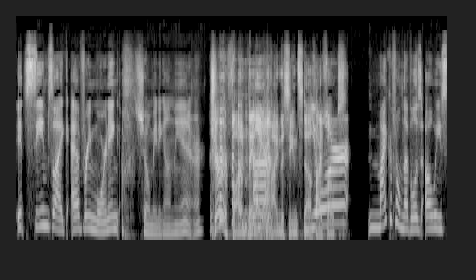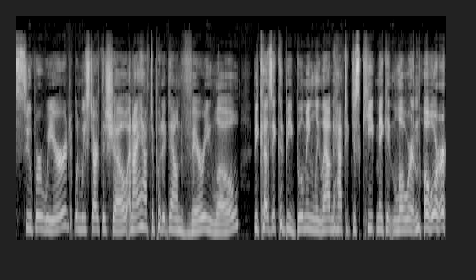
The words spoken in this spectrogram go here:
it seems like every morning, show meeting on the air, Sure, fun. They like behind the scenes stuff. your Hi, folks. Microphone level is always super weird when we start the show, and I have to put it down very low because it could be boomingly loud and have to just keep making it lower and lower.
